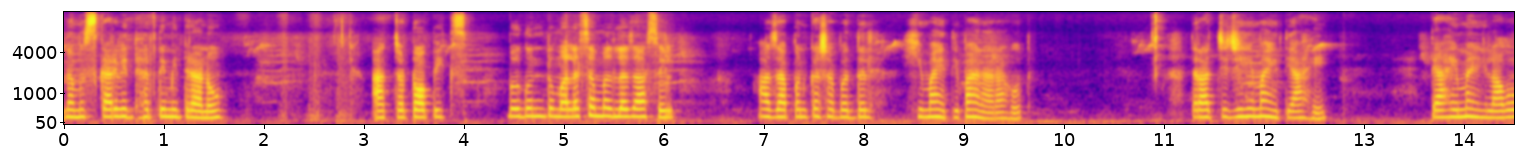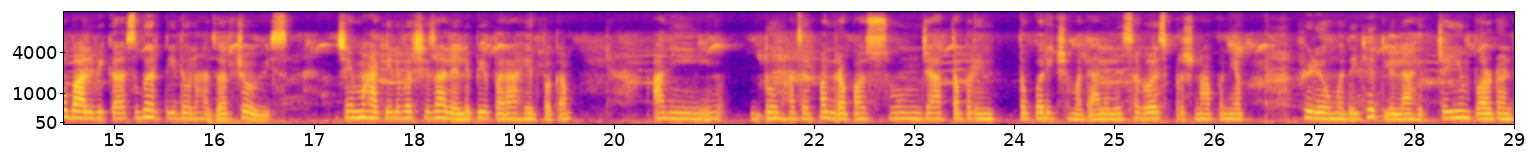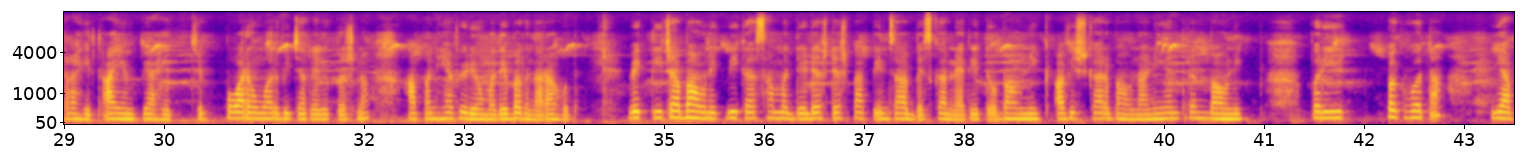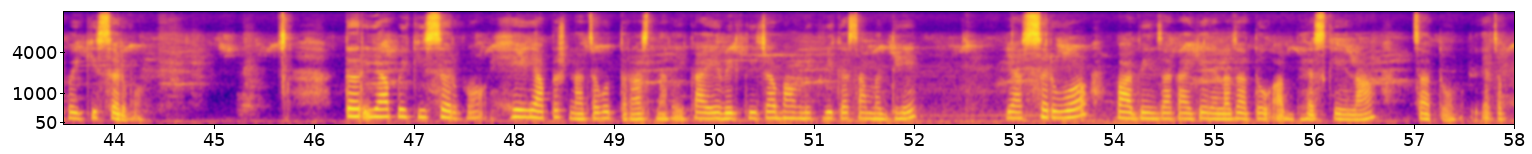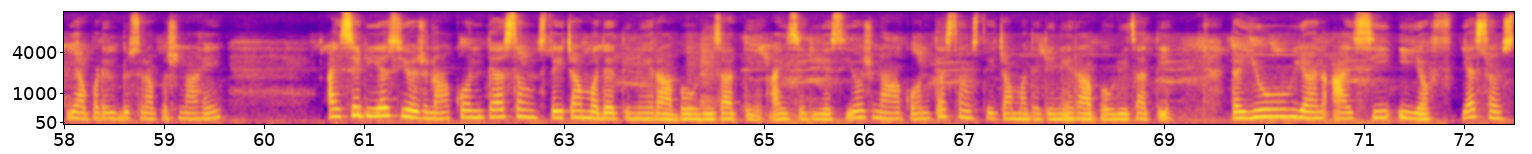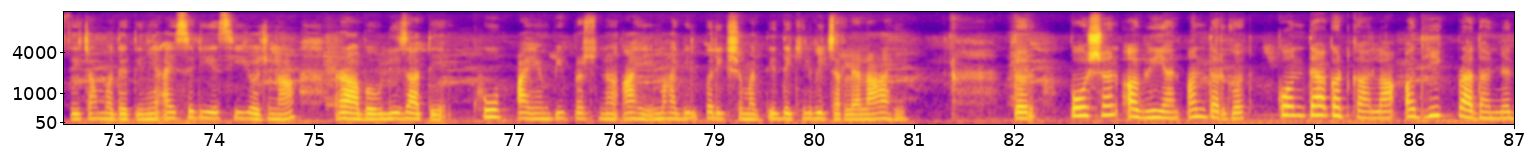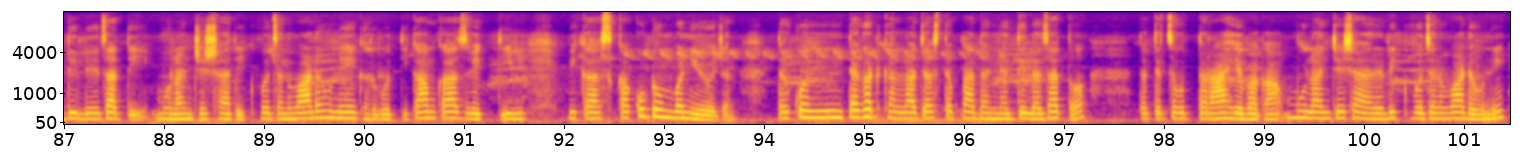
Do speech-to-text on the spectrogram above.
नमस्कार विद्यार्थी मित्रांनो. आजचा टॉपिक्स बघून तुम्हाला समजलंच असेल. आज आपण कशाबद्दल ही माहिती पाहणार आहोत? तर आजची जी ही माहिती आहे ते आहे महिला व बालविकास भरती दोन हजार चोवीस. जे मागील वर्षी झालेले पेपर आहेत बघा. आणि दोन हजार पंधरापासून जे आत्तापर्यंत परीक्षेमध्ये आलेले सगळेच प्रश्न आपण या व्हिडिओमध्ये घेतलेले आहेत जे इम्पॉर्टंट आहेत आय एम पी आहेत जे वारंवार विचारलेले प्रश्न आपण ह्या व्हिडिओमध्ये बघणार आहोत. व्यक्तीच्या भावनिक विकासामध्ये डॅश डॅश बाबींचा अभ्यास करण्यात येतो. भावनिक आविष्कार भावना नियंत्रण भावनिक परिपक्वता यापैकी सर्व. तर यापैकी सर्व हे या प्रश्नाचं उत्तर असणार आहे. काय व्यक्तीच्या भावनिक विकासामध्ये या सर्व बाबींचा काय केलेला जातो अभ्यास केला जातो. याचा यापुढील दुसरा प्रश्न आहे आय सी डी एस योजना कोणत्या संस्थेच्या मदतीने राबवली जाते? आय सी डी एस योजना कोणत्या संस्थेच्या मदतीने राबवली जाते? तर U N I C E F या संस्थेच्या मदतीने आय सी डी एस ही योजना राबवली जाते. खूप आय एम पी प्रश्न आहे. मागील परीक्षेमध्ये देखील विचारलेला आहे. तर पोषण अभियान अंतर्गत कोणत्या घटकाला अधिक प्राधान्य दिले जाते? मुलांचे शारीरिक वजन वाढवणे घरगुती कामकाज व्यक्ती विकास का कुटुंब नियोजन? तर कोणत्या घटकाला जास्त प्राधान्य दिलं जातं? तर त्याचं उत्तर आहे बघा मुलांचे शारीरिक वजन वाढवणे.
